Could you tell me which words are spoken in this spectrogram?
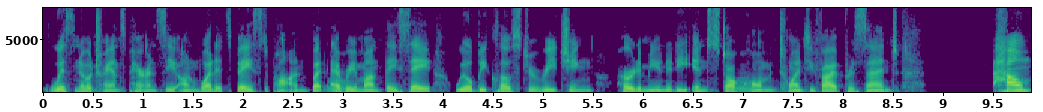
with no transparency on what it's based upon. But mm. every month they say we'll be close to reaching herd immunity in Stockholm, mm. 25%. How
